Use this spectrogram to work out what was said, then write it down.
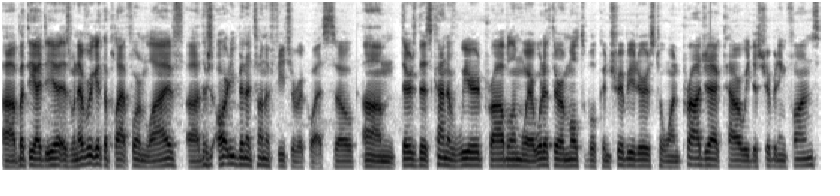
Uh, but the idea is whenever we get the platform live, uh, there's already been a ton of feature requests. So um, there's this kind of weird problem where what if there are multiple contributors to one project? How are we distributing funds?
